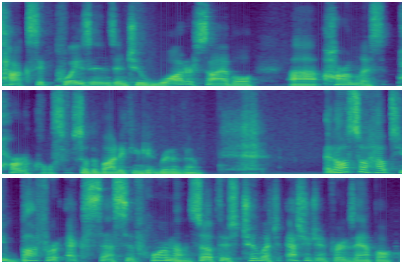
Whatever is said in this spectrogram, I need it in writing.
toxic poisons into water soluble, uh, harmless particles so the body can get rid of them. It also helps you buffer excessive hormones. So, if there's too much estrogen, for example,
